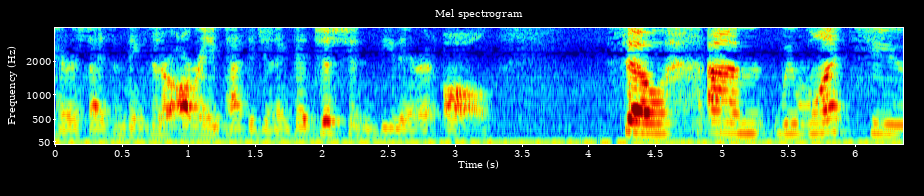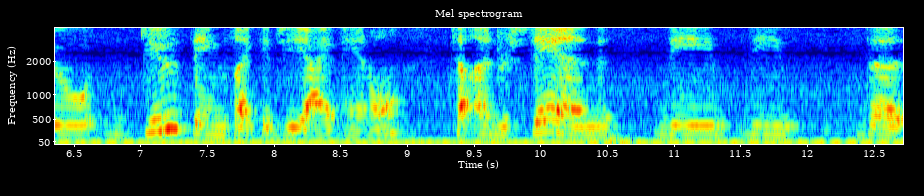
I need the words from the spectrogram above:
parasites and things that are already pathogenic that just shouldn't be there at all. So um, we want to do things like a GI panel to understand the the the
